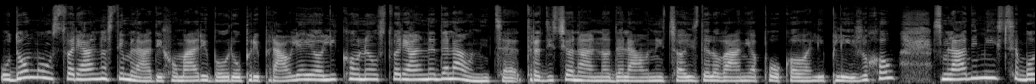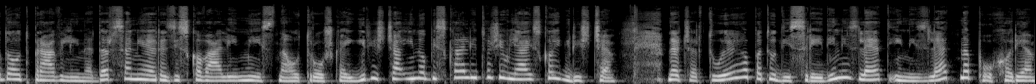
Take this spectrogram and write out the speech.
V Domu ustvarjalnosti mladih v Mariboru pripravljajo likovne ustvarjalne delavnice, tradicionalno delavnico izdelovanja pokov ali pležuhov. Z mladimi se bodo odpravili na drsanje, raziskovali mestna otroška igrišča in obiskali doživljajsko igrišče. Načrtujejo pa tudi sredin izlet in izlet na pohorje.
